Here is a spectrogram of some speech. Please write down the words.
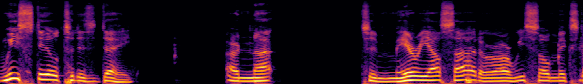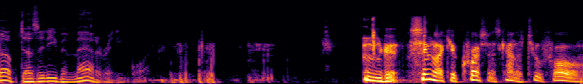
we still to this day are not to marry outside or are we so mixed up does it even matter anymore? Okay. Seems like your question is kind of twofold.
